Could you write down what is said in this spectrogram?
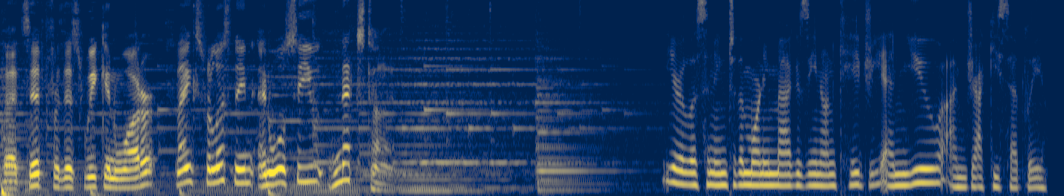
That's it for this week in water. Thanks for listening, and we'll see you next time. You're listening to the morning magazine on KGNU. I'm Jackie Sedley.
